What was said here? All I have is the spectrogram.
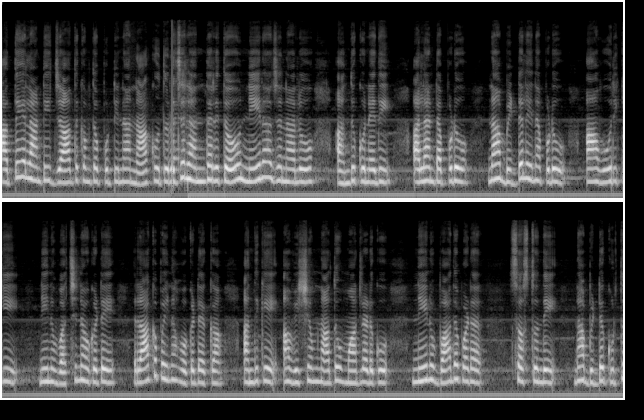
అత్తయ్య లాంటి జాతకంతో పుట్టిన నా కూతురు ప్రజలందరితో నీరాజనాలు అందుకునేది. అలాంటప్పుడు నా బిడ్డ లేనప్పుడు ఆ ఊరికి నేను వచ్చిన ఒకటే రాకపోయినా ఒకటే అక్క. అందుకే ఆ విషయం నాతో మాట్లాడకు. నేను బాధపడసొస్తుంది నా బిడ్డ గుర్తు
